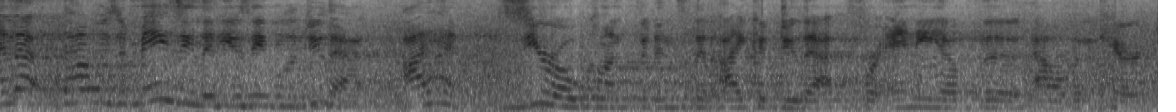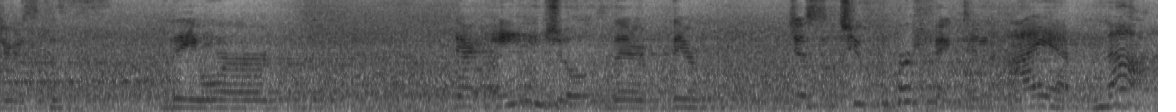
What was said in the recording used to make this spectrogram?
And that, that was amazing that he was able to do that. I had zero confidence that I could do that for any of the elven characters because they were they're angels. They're they're just too perfect, and I am not.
